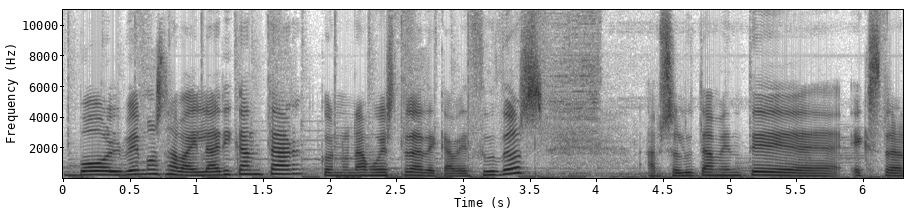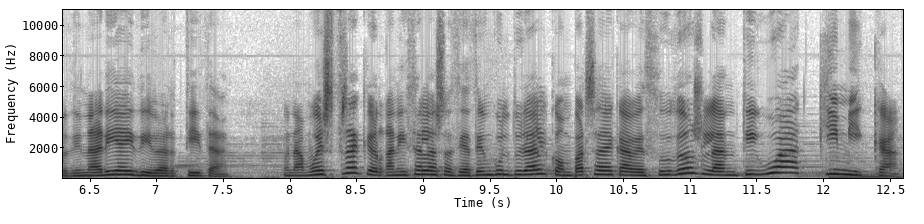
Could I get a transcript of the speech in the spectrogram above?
volvemos a bailar y cantar con una muestra de cabezudos absolutamente eh, extraordinaria y divertida. Una muestra que organiza la Asociación Cultural Comparsa de Cabezudos, la antigua Química.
